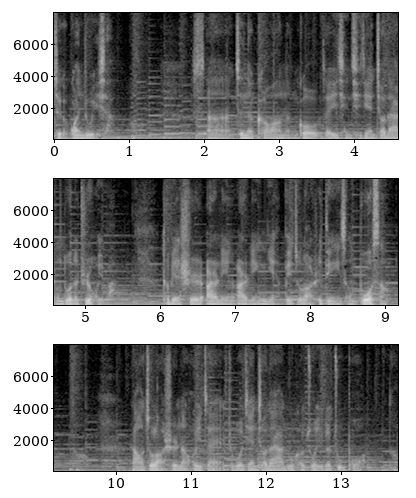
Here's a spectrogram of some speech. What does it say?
这个关注一下啊，呃，真的渴望能够在疫情期间教大家更多的智慧吧，特别是二零二零年被周老师定义成波商啊，然后周老师呢会在直播间教大家如何做一个主播啊。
